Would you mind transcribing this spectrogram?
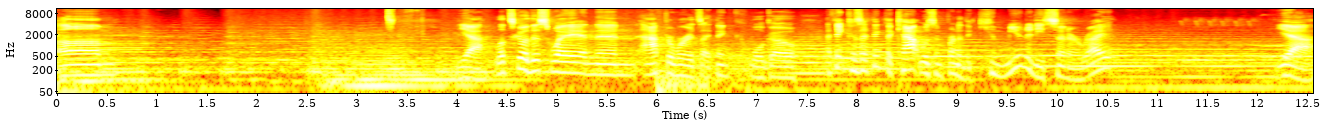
Um. Yeah, let's go this way, and then afterwards, I think we'll go. I think because I think the cat was in front of the community center, right? Yeah,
